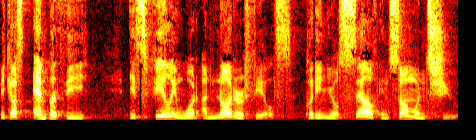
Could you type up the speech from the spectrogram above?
Because empathy is feeling what another feels, putting yourself in someone's shoe.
